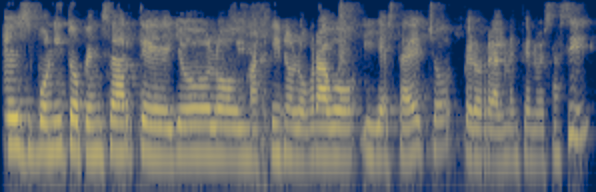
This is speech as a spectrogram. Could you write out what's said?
Es bonito pensar que yo lo imagino, lo grabo y ya está hecho, pero realmente no es así.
